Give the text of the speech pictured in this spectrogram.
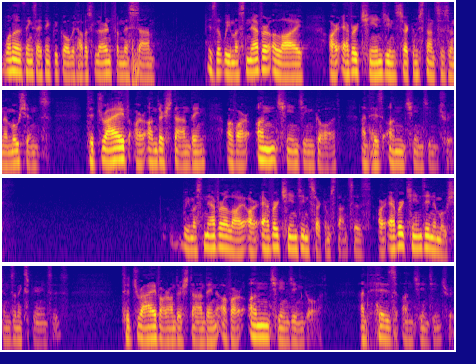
one of the things I think that God would have us learn from this psalm is that we must never allow our ever changing circumstances and emotions to drive our understanding of our unchanging God and his unchanging truth. We must never allow our ever changing circumstances, our ever changing emotions and experiences to drive our understanding of our unchanging God and his unchanging truth.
